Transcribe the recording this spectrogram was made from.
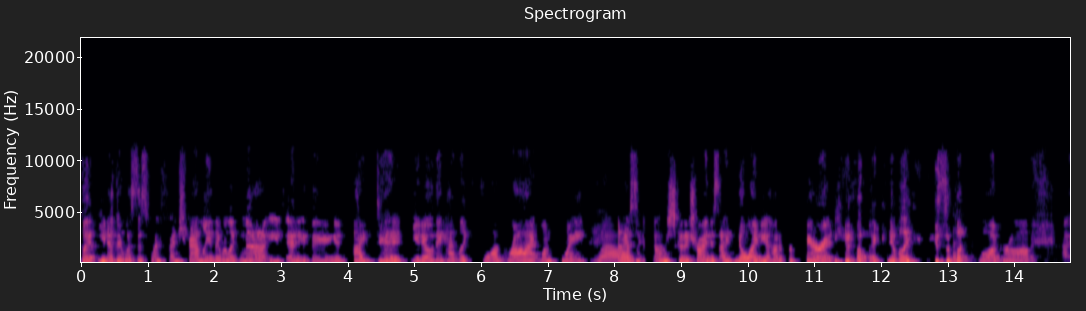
But you know, there was this one French family, and they were like, "Nah, eat anything," and I did. You know, they had like foie gras at one point, Wow. and I was like, "I'm just going to try this." I had no idea how to prepare it. You know, like nibbling some like foie gras.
